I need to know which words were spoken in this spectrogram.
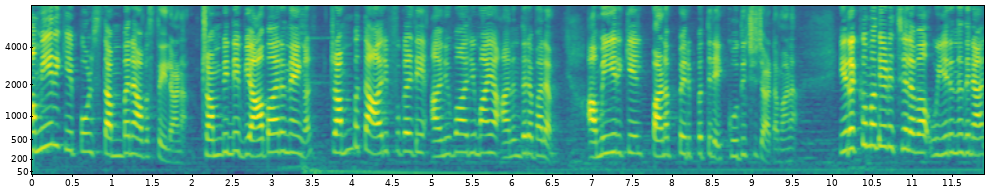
അമേരിക്ക ഇപ്പോൾ സ്തംഭനാവസ്ഥയിലാണ്. ട്രംപിന്റെ വ്യാപാര നയങ്ങൾ ട്രംപ് താരിഫുകളുടെ അനിവാര്യമായ അനന്തരഫലം അമേരിക്കയിൽ പണപ്പെരുപ്പത്തിലെ കുതിച്ചുചാട്ടമാണ്. ഇറക്കുമതിയുടെ ചെലവ് ഉയരുന്നതിനാൽ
